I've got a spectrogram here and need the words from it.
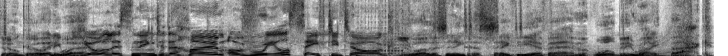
Don't go anywhere. You're listening to the home of real safety talk. You are listening to Safety FM. We'll be right back.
